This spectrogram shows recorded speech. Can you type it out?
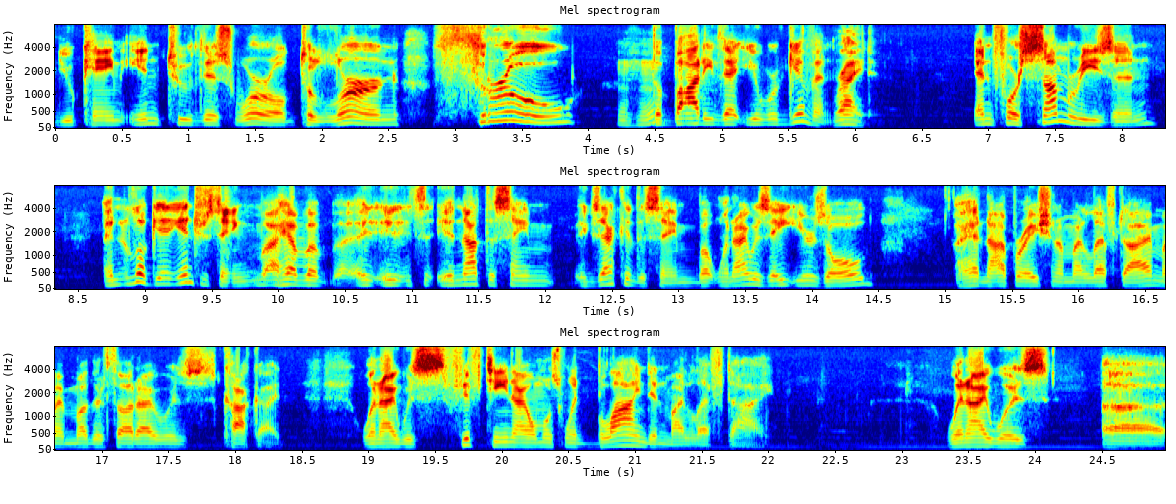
you came into this world to learn through mm-hmm. the body that you were given. Right. And for some reason, and look, interesting. I have a. It's not the same, exactly the same. But when I was eight years old, I had an operation on my left eye. My mother thought I was cockeyed. When I was 15, I almost went blind in my left eye. When I was, uh,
